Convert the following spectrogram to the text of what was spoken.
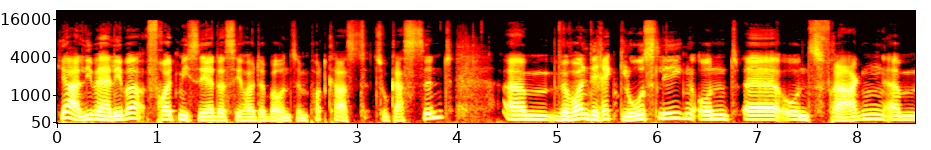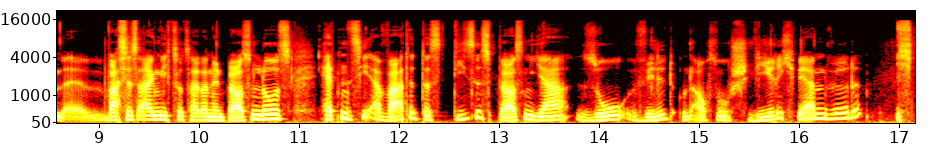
Ja, lieber Herr Leber, freut mich sehr, dass Sie heute bei uns im Podcast zu Gast sind. Ähm, wir wollen direkt loslegen und äh, uns fragen, ähm, was ist eigentlich zurzeit an den Börsen los? Hätten Sie erwartet, dass dieses Börsenjahr so wild und auch so schwierig werden würde? Ich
